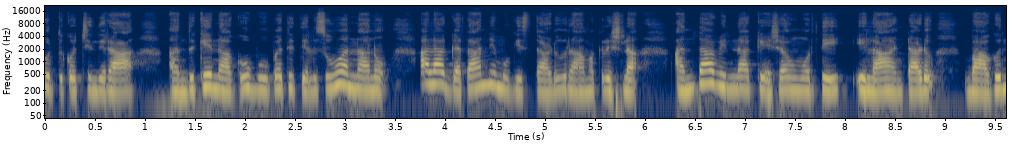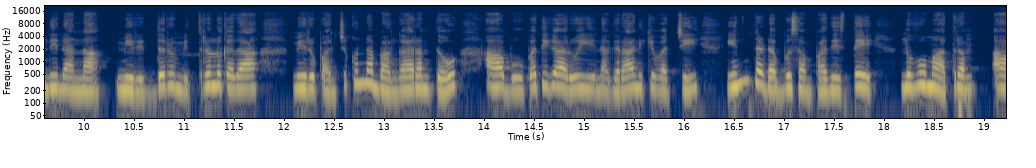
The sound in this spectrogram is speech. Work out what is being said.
గుర్తుకొచ్చిందిరా. అందుకే నాకు భూపతి తెలుసు అన్నాను. అలా గతాన్ని ముగిస్తాడు రామకృష్ణ. అంతా విన్న కేశవమూర్తి ఇలా అంటాడు. బాగుంది నాన్న మీరిద్దరు మిత్రులు కదా. మీరు పంచుకున్న బంగారంతో ఆ భూపతి గారు ఈ నగరానికి వచ్చి ఇంత డబ్బు సంపాదిస్తే నువ్వు మాత్రం ఆ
